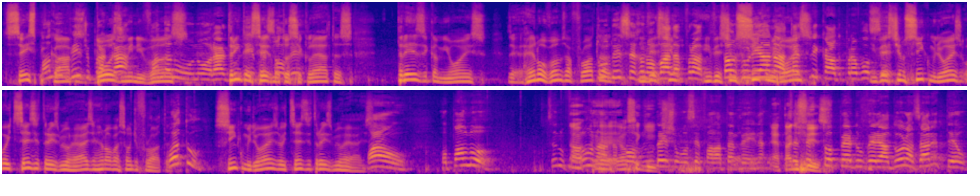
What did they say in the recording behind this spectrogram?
seis Manda um picapes, vídeo pra 12 cá, minivans, manda no- no horário do 36 dia, pessoal ver. motocicletas, 13 caminhões. Dizer, renovamos a frota. Tudo isso é renovado a frota. Então, Investimos 5 Juliana, tá milhões, explicado para você. investimos 5 milhões 803 mil reais em renovação de frota. Quanto? 5 milhões 803 mil reais. Uau! Ô, Paulo, você não falou Não, nada, é- é o Paulo. seguinte. Não deixam você falar também, né? É, tá você difícil. sentou perto do vereador, o azar é teu.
